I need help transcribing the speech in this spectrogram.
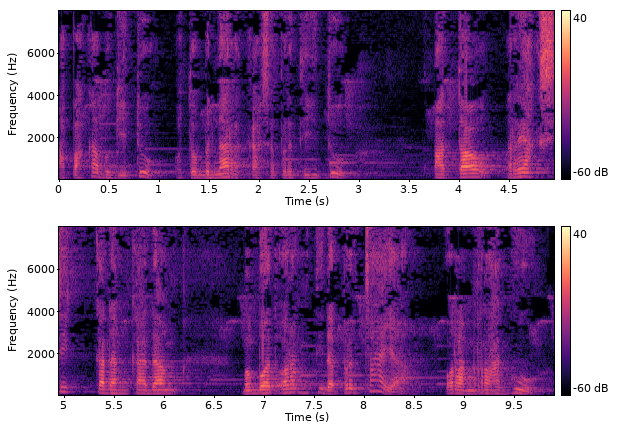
apakah begitu? Atau benarkah seperti itu? Atau reaksi kadang-kadang membuat orang tidak percaya, orang ragu.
